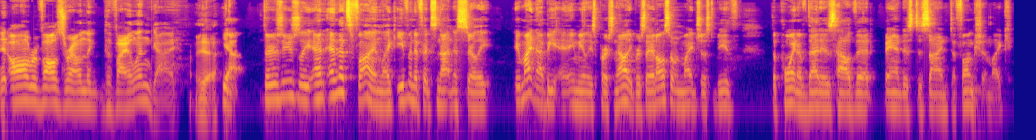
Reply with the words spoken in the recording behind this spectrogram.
it all revolves around the the violin guy. yeah. Yeah there's usually and and that's fine. Like even if it's not necessarily, it might not be Amy Lee's personality per se. It also might just be the point of that is how that band is designed to function. Like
